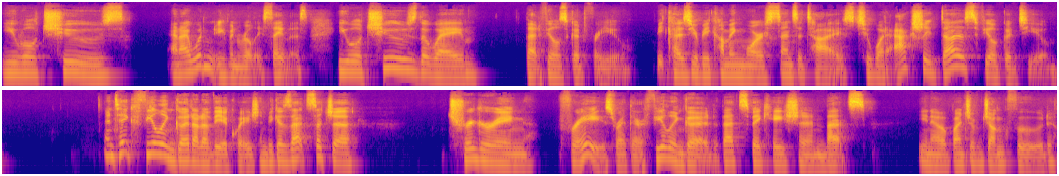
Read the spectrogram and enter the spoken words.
you will choose, and I wouldn't even really say this, you will choose the way that feels good for you because you're becoming more sensitized to what actually does feel good to you. And take feeling good out of the equation because that's such a triggering phrase right there. Feeling good. That's vacation. That's, you know, a bunch of junk food.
